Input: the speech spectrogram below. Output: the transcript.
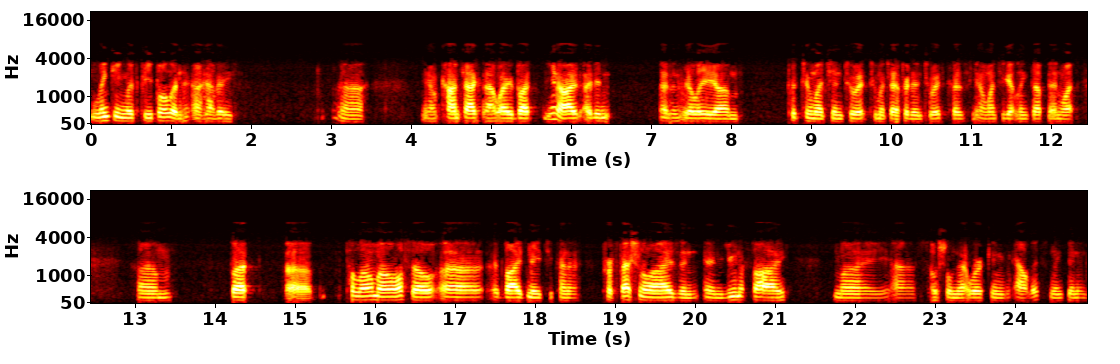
linking with people and uh, having, uh, you know, contact that way. But you know, I, I didn't I didn't really um, put too much into it, too much effort into it, because you know, once you get linked up, then what? Um, but uh, Paloma also uh, advised me to kind of professionalize and, and unify my uh, social networking outlets, LinkedIn and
